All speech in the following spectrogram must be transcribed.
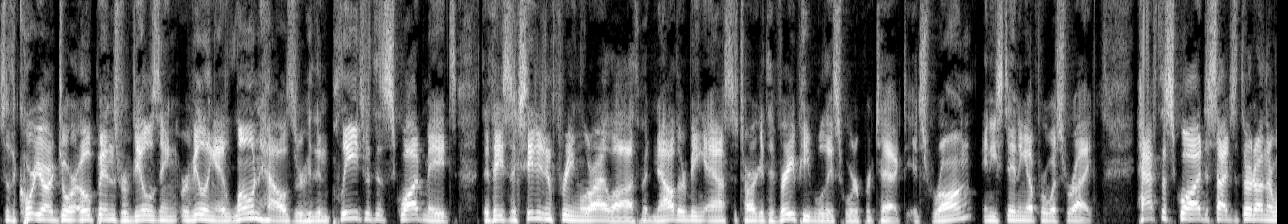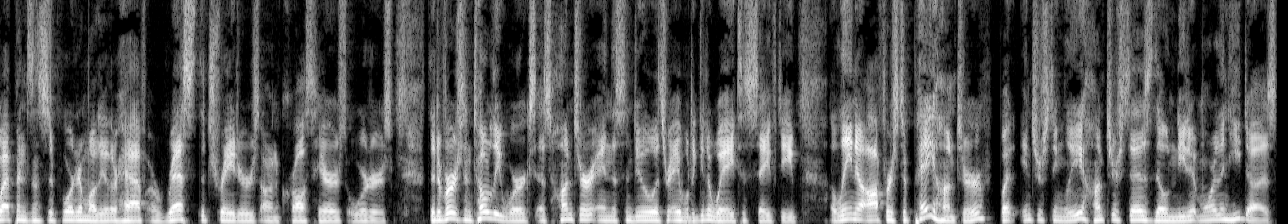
So the courtyard door opens, revealing revealing a lone Howzer who then pleads with his squad mates that they succeeded in freeing Ryloth, but now they're being asked to target the very people they swore to protect. It's wrong, and he's standing up for what's right. Half the squad decides to throw down their weapons and support him, while the other half arrests the traitors on Crosshair's orders. The diversion totally works as Hunter and the Syndulas are able to get away to safety. Alina offers to pay Hunter, but interestingly, Hunter says they'll need it more than he does.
